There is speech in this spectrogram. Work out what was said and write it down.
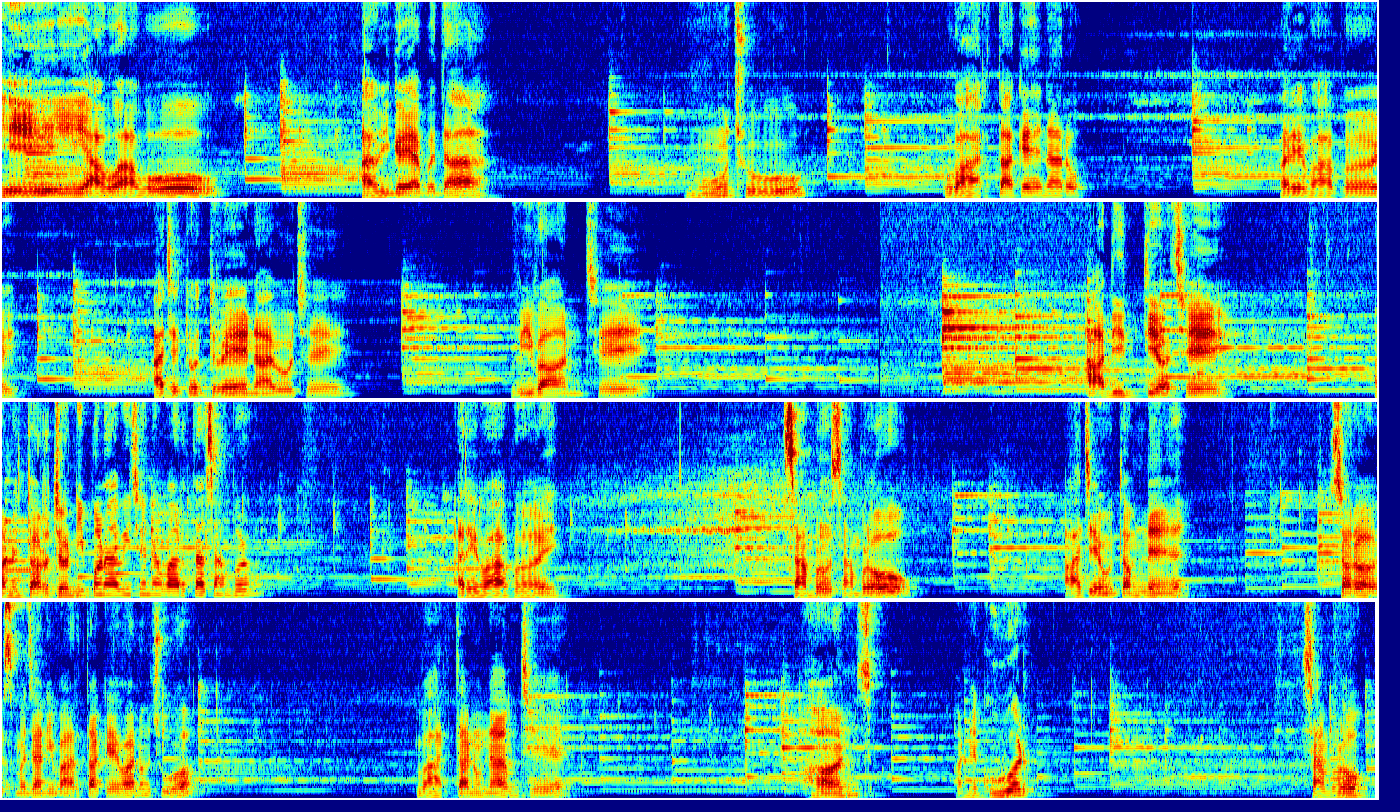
એ, આવો આવો. આવી ગયા બધા? હું છું વાર્તા કહેનારો. અરે વાહ ભાઈ, આજે તો ધ્વેન આવ્યો છે. વિવાન છે. આદિત્ય છે. અને તર્જની પણ આવી છે ને વાર્તા સાંભળવા? અરે વાહ ભાઈ. સાંભળો સાંભળો. આજે હું તમને સરસ મજાની વાર્તા કહેવાનો છું હો. વાર્તાનું નામ છે હંસ અને ઘુવડ. સાંભળો.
